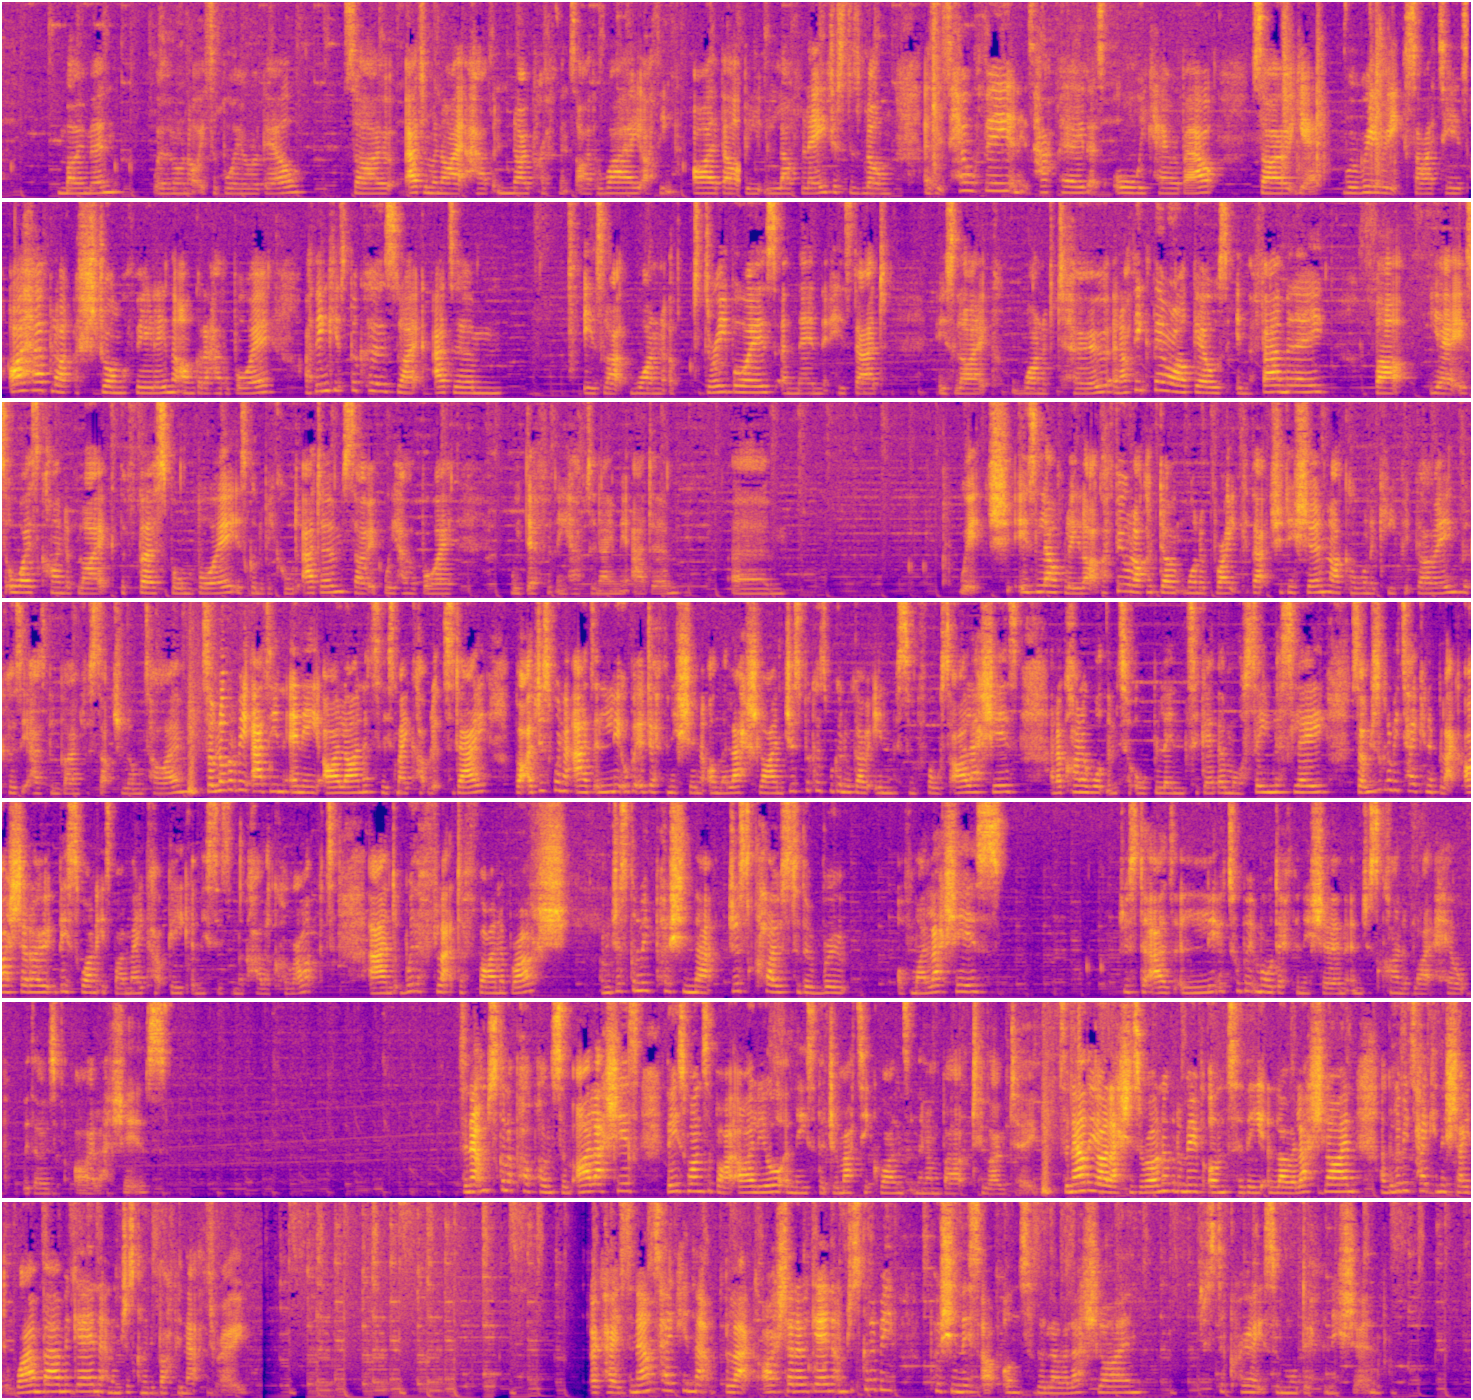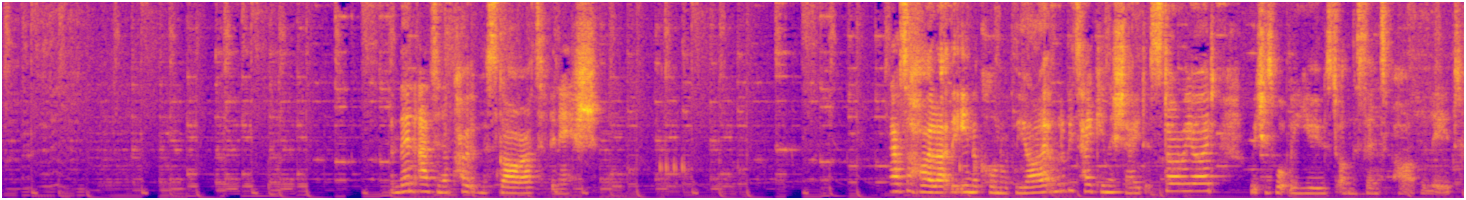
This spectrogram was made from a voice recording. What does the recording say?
moment, whether or not it's a boy or a girl. So Adam and I have no preference either way. I think either would be lovely, just as long as it's healthy and it's happy. That's all we care about. So yeah, we're really, really excited. I have like a strong feeling that I'm going to have a boy. I think it's because like Adam is like one of three boys and then his dad is like one of two. And I think there are girls in the family but yeah it's always kind of like the firstborn boy is going to be called Adam. So if we have a boy we definitely have to name it Adam. Um, which is lovely. Like I feel like I don't want to break that tradition, like I want to keep it going because it has been going for such a long time. So I'm not going to be adding any eyeliner to this makeup look today, but I just want to add a little bit of definition on the lash line just because we're going to go in with some false eyelashes and I kind of want them to all blend together more seamlessly. So I'm just going to be taking a black eyeshadow. This one is by Makeup Geek and this is in the colour Corrupt. And with a flat definer brush, I'm just going to be pushing that just close to the root of my lashes just to add a little bit more definition and just kind of like help with those eyelashes. So now I'm just going to pop on some eyelashes. These ones are by Eyelure and these are the dramatic ones and the number 202. So now the eyelashes are on, I'm going to move on to the lower lash line. I'm going to be taking the shade Wham Bam again and I'm just going to be buffing that through. Okay, so now taking that black eyeshadow again, I'm just going to be pushing this up onto the lower lash line just to create some more definition. And then adding a coat of mascara to finish. Now to highlight the inner corner of the eye, I'm going to be taking the shade Starry Eyed, which is what we used on the centre part of the lid.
